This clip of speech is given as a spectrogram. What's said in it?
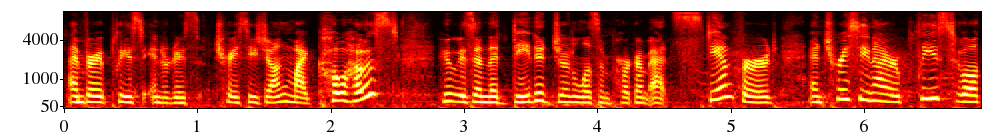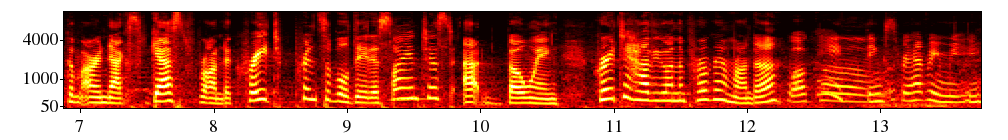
I'm very pleased to introduce Tracy Zhang, my co-host, who is in the data journalism program at Stanford. And Tracy and I are pleased to welcome our next guest, Rhonda Crate, Principal Data Scientist at Boeing. Great to have you on the program, Rhonda. Welcome. Hey, thanks for having me.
